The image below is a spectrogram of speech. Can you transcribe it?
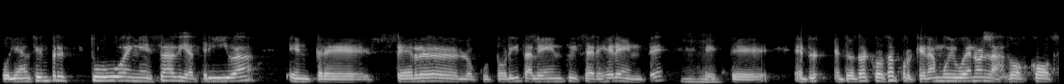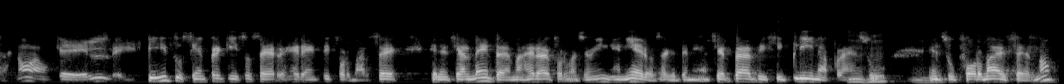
Julián siempre estuvo en esa diatriba entre ser eh, locutor y talento y ser gerente, este, entre, otras cosas porque era muy bueno en las dos cosas, ¿no? Aunque él, el espíritu siempre quiso ser gerente y formarse gerencialmente, además era de formación ingeniero, o sea que tenía cierta disciplina pues, en, su, en su forma de ser, ¿no?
